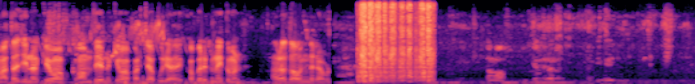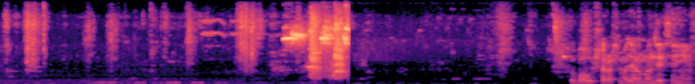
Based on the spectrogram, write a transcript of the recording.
માતાજીના કેવા કામ છે ને કેવા પરચા પૂર્યા છે. ખબર કે નહીં તમને? હાલો તો અંદર આપણે ચલો તો બહુ સરસ મજાનું મંદિર છે અહીંયા.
